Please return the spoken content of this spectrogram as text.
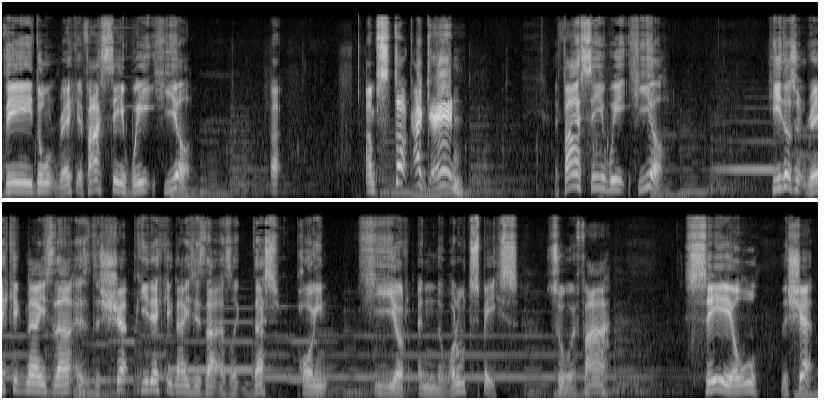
they don't rec... If I say wait here... Uh, I'm stuck again! If I say wait here, he doesn't recognise that as the ship. He recognises that as like this point here in the world space. So if I sail the ship,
